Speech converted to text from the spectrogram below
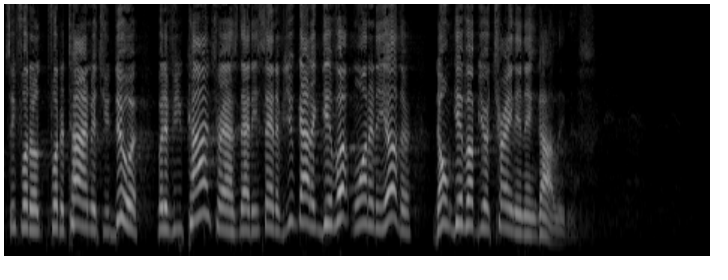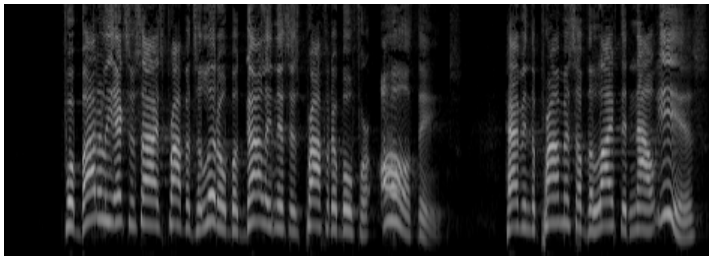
see, for the, for the time that you do it, but if you contrast that, he's saying if you've got to give up one or the other, don't give up your training in godliness. For bodily exercise profits a little, but godliness is profitable for all things, having the promise of the life that now is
